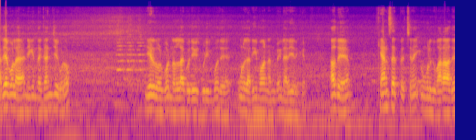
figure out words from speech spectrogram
அதே போல் நீங்கள் இந்த கஞ்சியை கூட ஜீரகத்தோடு போட்டு நல்லா கொதிக்க வச்சு குடிக்கும்போது உங்களுக்கு அதிகமான நன்மை நிறைய இருக்குது அதாவது கேன்சர் பிரச்சனை உங்களுக்கு வராது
